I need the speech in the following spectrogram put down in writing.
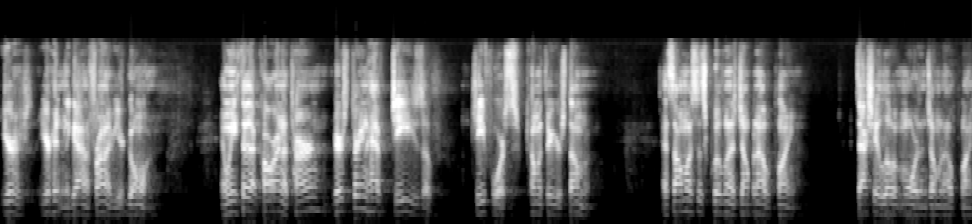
you're you're hitting the guy in front of you. You're going. And when you throw that car in a turn, there's three and a half G's of G force coming through your stomach. That's almost as equivalent as jumping out of a plane. It's actually a little bit more than jumping out of a plane.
